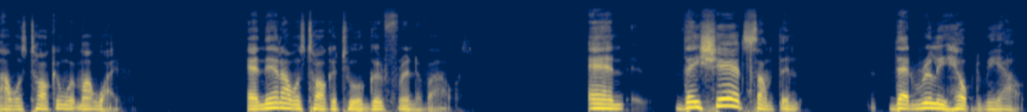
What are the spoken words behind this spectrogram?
I was talking with my wife. And then I was talking to a good friend of ours. And they shared something that really helped me out.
